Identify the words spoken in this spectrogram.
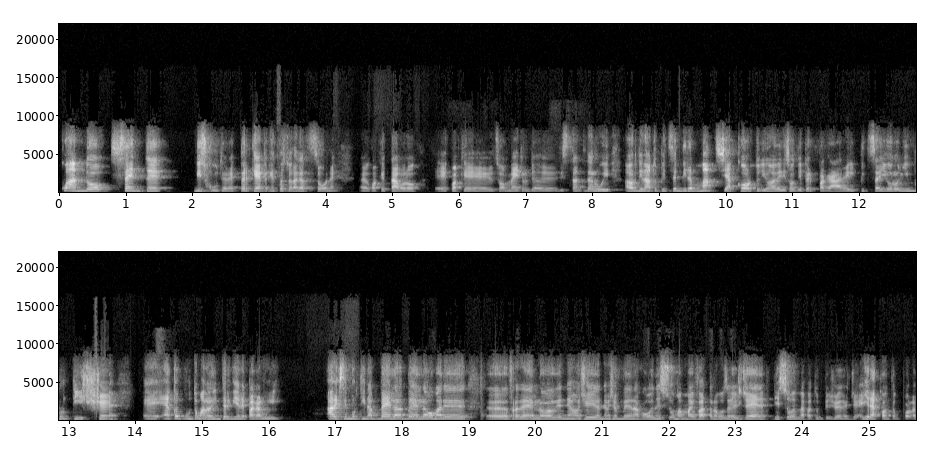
quando sente discutere. Perché? Perché questo ragazzone, eh, qualche tavolo eh, qualche insomma, metro eh, distante da lui, ha ordinato pizza e birra, ma si è accorto di non avere i soldi per pagare. Il pizzaiolo gli imbruttisce e, e a quel punto Manuel interviene e paga lui. Alex Burtina, bella, bella, oh mare, eh, fratello, andiamoci, andiamoci a bere una cosa, nessuno mi ha mai fatto una cosa del genere, nessuno mi ha mai fatto un piacere del genere. E gli racconta un po' la,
